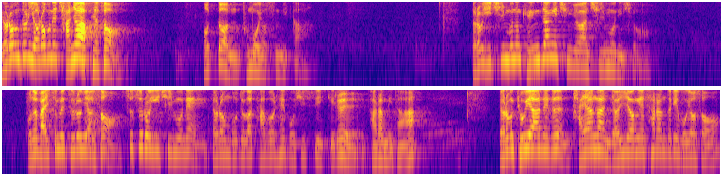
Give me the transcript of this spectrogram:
여러분들은 여러분의 자녀 앞에서 어떤 부모였습니까? 여러분, 이 질문은 굉장히 중요한 질문이죠. 오늘 말씀을 들으면서 스스로 이 질문에 여러분 모두가 답을 해 보실 수 있기를 바랍니다. 여러분, 교회 안에는 다양한 연령의 사람들이 모여서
